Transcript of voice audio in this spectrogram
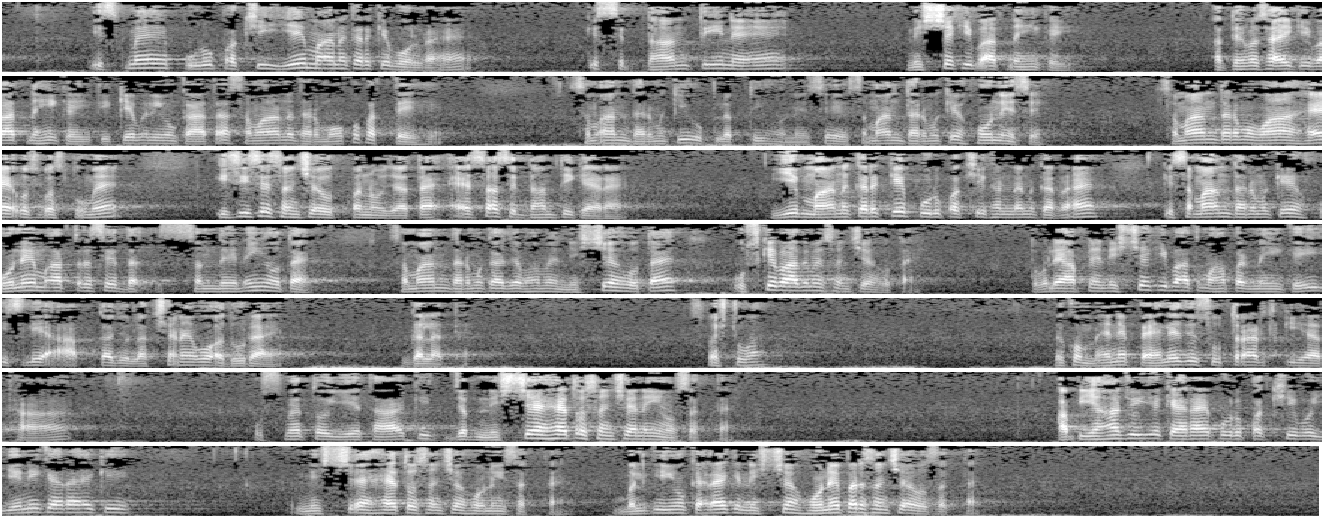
इसमें पूर्व पक्षी ये मान करके बोल रहा है कि सिद्धांति ने निश्चय की बात नहीं कही अध्यवसाय की बात नहीं कही थी, केवल यूँ कहा था, समान धर्मों को पत्ते है। समान धर्म की उपलब्धि होने से, समान धर्म के होने से, समान धर्म वहाँ है उस वस्तु में इसी से संशय उत्पन्न हो जाता है, ऐसा सिद्धांति कह रहा है। ये मान करके पूर्व पक्षी खंडन कर रहा है कि समान धर्म के होने मात्र से संदेह नहीं होता है। समान धर्म का जब हमें निश्चय होता है, उसके बाद में संशय होता है। तो बोले, आपने निश्चय की बात वहाँ पर नहीं कही, इसलिए आपका जो लक्षण है वो अधूरा है, गलत है। स्पष्ट हुआ? देखो, मैंने पहले जो सूत्रार्थ किया था उसमें तो ये था कि जब निश्चय है तो संशय नहीं हो सकता है। अब यहाँ जो ये कह रहा है पूर्व पक्षी, वो ये नहीं कह रहा है कि निश्चय है तो संशय हो नहीं सकता है, बल्कि यूँ कह रहा है कि निश्चय होने पर संशय हो सकता है।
